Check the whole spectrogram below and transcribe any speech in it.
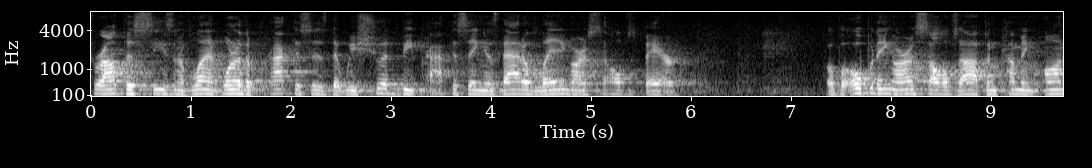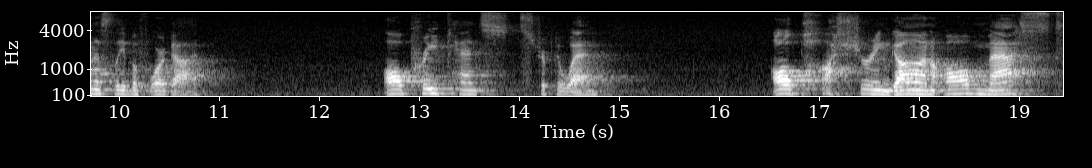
Throughout this season of Lent, one of the practices that we should be practicing is that of laying ourselves bare, of opening ourselves up and coming honestly before God. All pretense stripped away, all posturing gone, all masks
